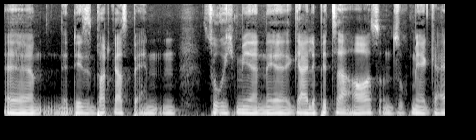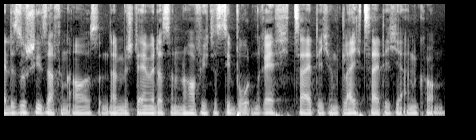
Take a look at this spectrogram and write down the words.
äh, diesen Podcast beenden, suche ich mir eine geile Pizza aus und suche mir geile Sushi-Sachen aus und dann bestellen wir das und dann hoffe ich, dass die Boten rechtzeitig und gleichzeitig hier ankommen.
